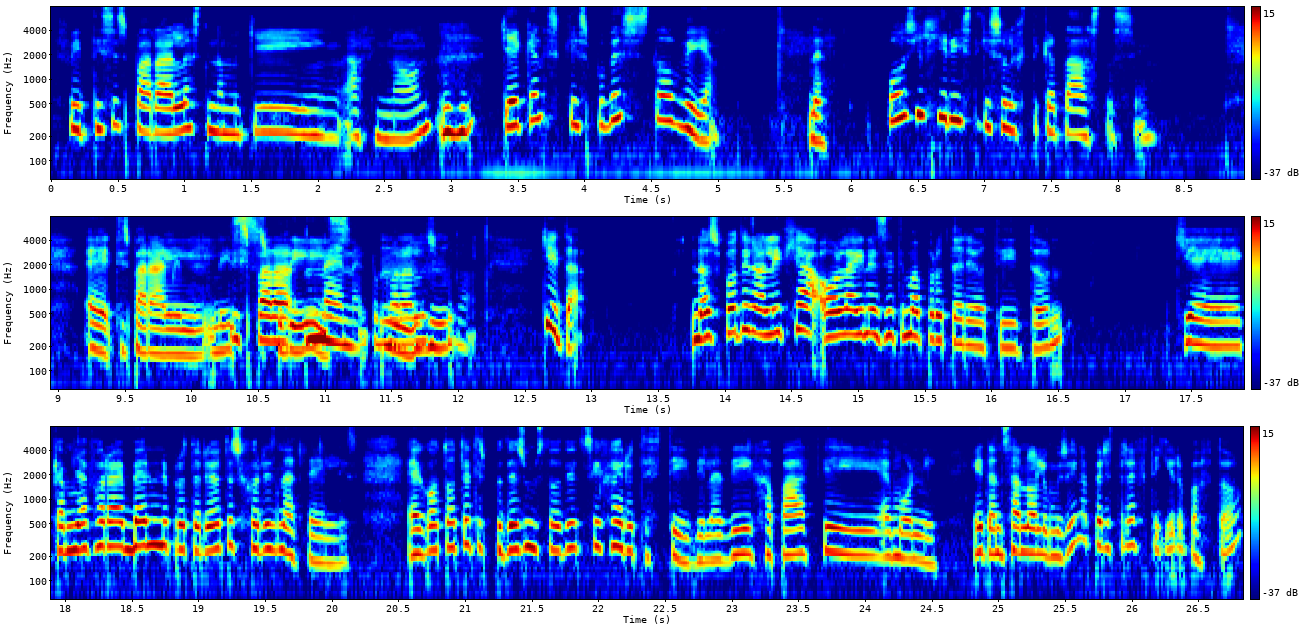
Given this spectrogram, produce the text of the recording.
Φοιτήσεις παράλληλα στη νομική και έκανες και σπουδές στα οδεία. Ναι. Πώς διαχειρίστηκες όλη αυτή την κατάσταση; Ε, της παράλληλης της παρα... Ναι, ναι, των παράλληλων σπουδών. Κοίτα, να σου πω την αλήθεια, όλα είναι ζήτημα προτεραιοτήτων και καμιά φορά μπαίνουν οι προτεραιότητες χωρίς να θέλεις. Εγώ τότε τις σπουδές μου στο Δίο τις είχα ερωτευτεί. Δηλαδή είχα πάθει αιμονή. Ήταν σαν όλη μου ζωή να περιστρέφεται γύρω από αυτό.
